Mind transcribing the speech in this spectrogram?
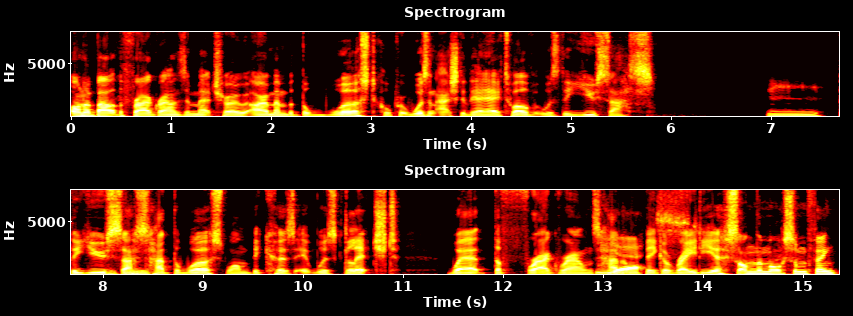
on about the frag rounds in Metro, I remember the worst culprit wasn't actually the AA12, it was the USAS. Mm, The USAS had the worst one because it was glitched, where the frag rounds had Yes. a bigger radius on them or something.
